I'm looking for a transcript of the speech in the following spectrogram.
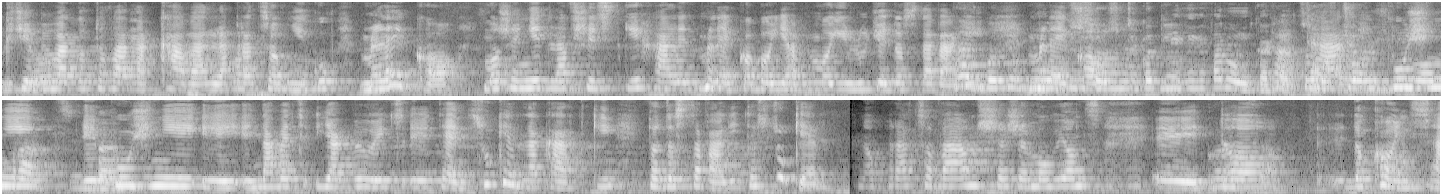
gdzie była gotowana kawa dla pracowników, mleko, może nie dla wszystkich, ale mleko, bo ja, moi ludzie dostawali Tak, bo to mleko. w szkodliwych warunkach. Tak, Tak, później, pracę. y, Tak. później y, nawet jak były y, ten cukier na kartki, to dostawali też cukier. No, pracowałam szczerze mówiąc do, do końca,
